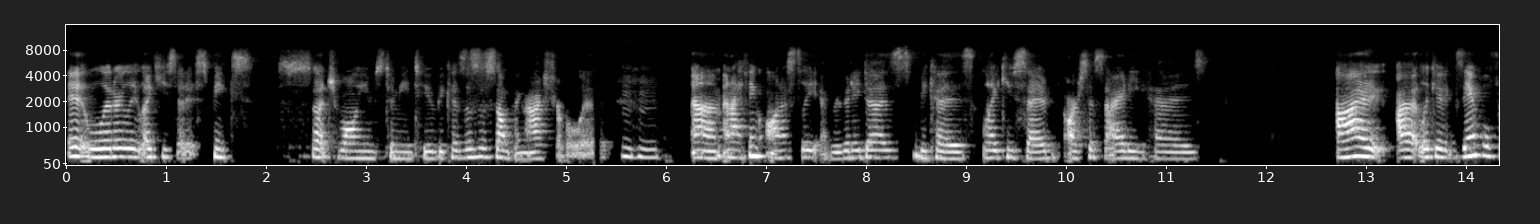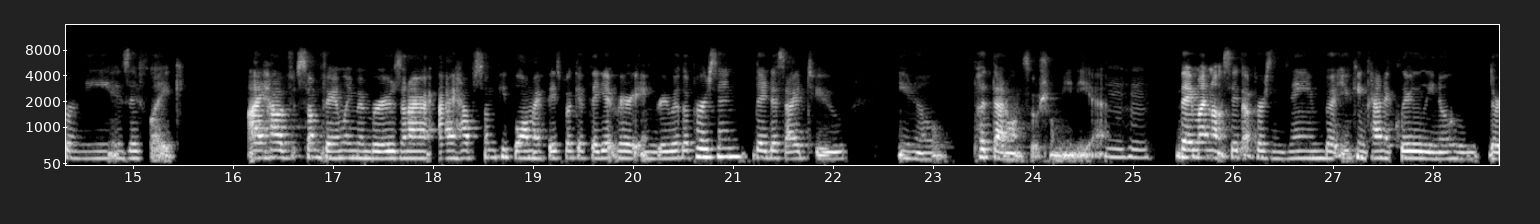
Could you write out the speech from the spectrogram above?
it literally like you said it speaks such volumes to me too because this is something i struggle with Mhm. um, and i think honestly everybody does because like you said our society has i i like an example for me is if like i have some family members and i i have some people on my facebook if they get very angry with a person they decide to you know put that on social media Mhm. they might not say that person's name, but you can kind of clearly know who they're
